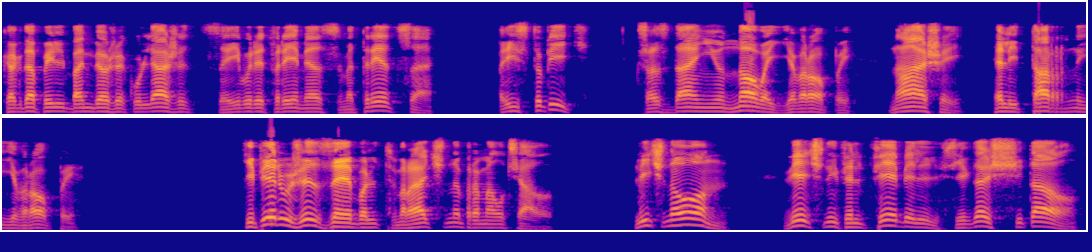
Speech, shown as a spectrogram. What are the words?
когда пыль бомбежек уляжется и будет время осмотреться, приступить к созданию новой Европы, нашей элитарной Европы. Теперь уже Зебольд мрачно промолчал. Лично он, вечный фельдфебель, всегда считал,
